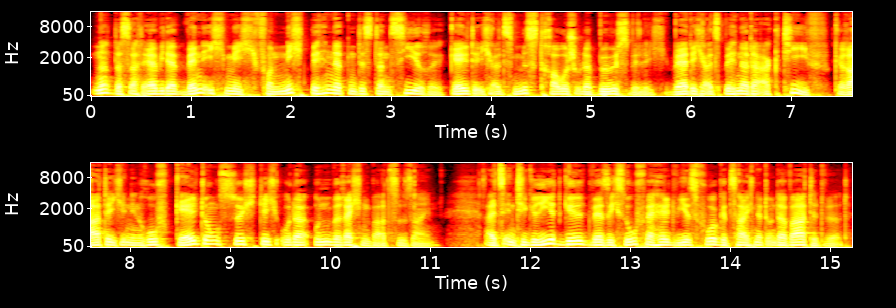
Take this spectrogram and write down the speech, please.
ne, das sagt er wieder, wenn ich mich von Nichtbehinderten distanziere, gelte ich als misstrauisch oder böswillig, werde ich als Behinderter aktiv, gerate ich in den Ruf, geltungssüchtig oder unberechenbar zu sein. Als integriert gilt, wer sich so verhält, wie es vorgezeichnet und erwartet wird.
